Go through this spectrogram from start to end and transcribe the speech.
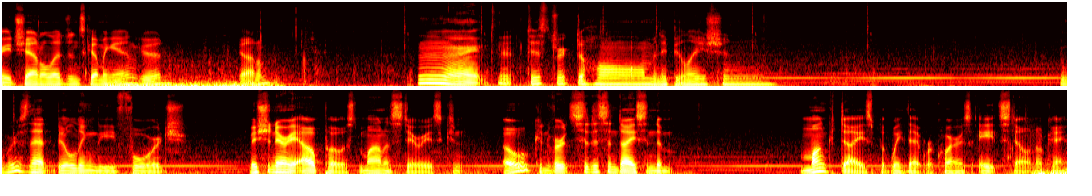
Raid Shadow Legends coming in. Good. Got him. Alright. District Hall, manipulation. Where's that building the forge? Missionary outpost, monasteries. Con oh, convert citizen dice into monk dice. But wait, that requires eight stone. Okay.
